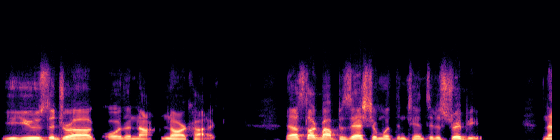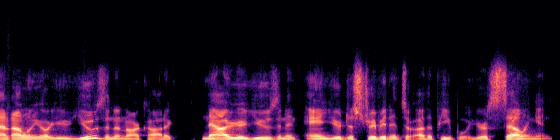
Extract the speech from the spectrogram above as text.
You use the drug or the nar- narcotic. Now let's talk about possession with intent to distribute. Now, not only are you using the narcotic, now you're using it and you're distributing it to other people. You're selling it.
